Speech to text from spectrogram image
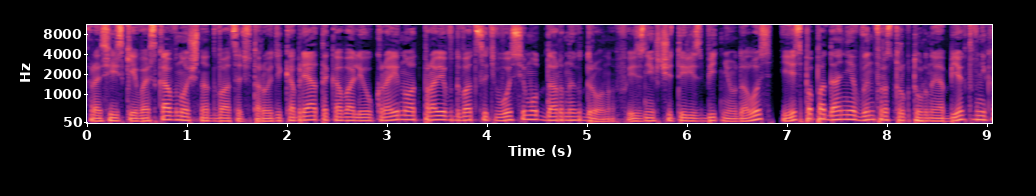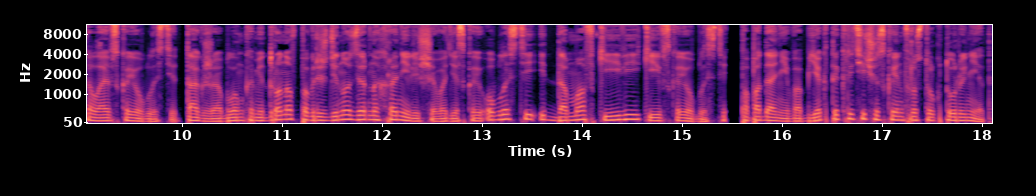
Российские войска в ночь на 22 декабря атаковали Украину, отправив 28 ударных дронов. Из них 4 сбить не удалось. Есть попадание в инфраструктурный объект в Николаевской области. Также обломками дронов повреждено зернохранилище в Одесской области и дома в Киеве и Киевской области. Попаданий в объекты критической инфраструктуры нет.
